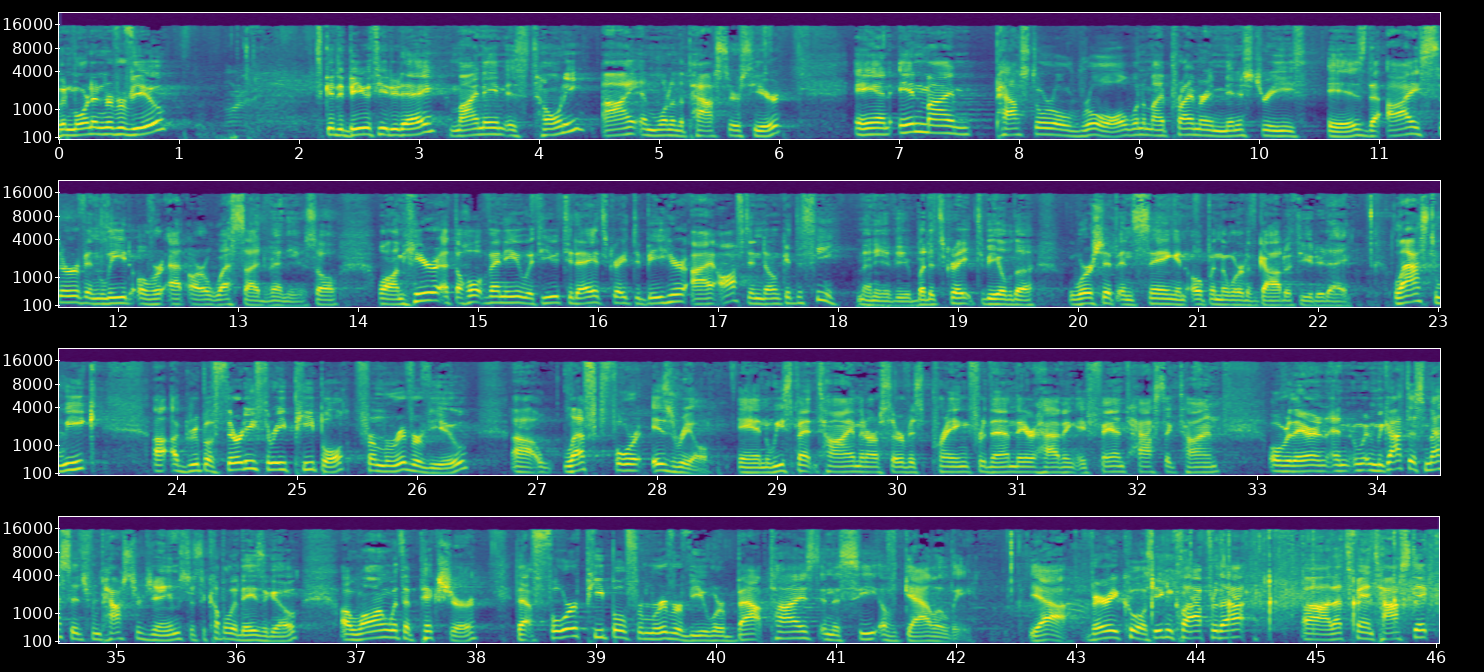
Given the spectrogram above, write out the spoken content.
Good morning, Riverview. It's good to be with you today. My name is Tony. I am one of the pastors here. And in my pastoral role, one of my primary ministries is that I serve and lead over at our Westside venue. So while I'm here at the Holt venue with you today, it's great to be here. I often don't get to see many of you, but it's great to be able to worship and sing and open the Word of God with you today. Last week, uh, a group of 33 people from Riverview uh, left for Israel. And we spent time in our service praying for them. They are having a fantastic time over there. And, and when we got this message from Pastor James just a couple of days ago, along with a picture that four people from Riverview were baptized in the Sea of Galilee. Yeah, very cool. So you can clap for that. Uh, that's fantastic.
